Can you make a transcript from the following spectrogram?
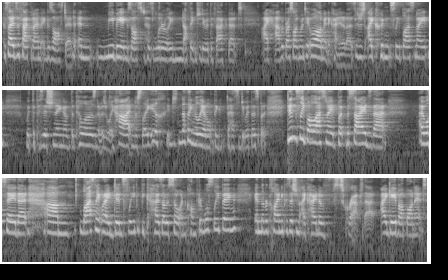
besides the fact that I'm exhausted. And me being exhausted has literally nothing to do with the fact that I have a breast augmentation. Well, I mean, it kind of does. It's just I couldn't sleep last night with the positioning of the pillows and it was really hot and just like, ugh, just nothing really, I don't think it has to do with this, but didn't sleep all last night. But besides that, I will say that um, last night when I did sleep, because I was so uncomfortable sleeping in the reclining position, I kind of scrapped that. I gave up on it.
